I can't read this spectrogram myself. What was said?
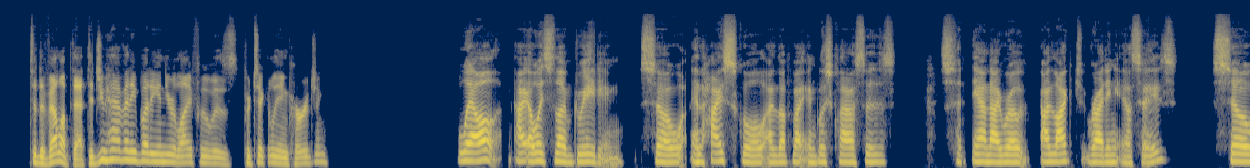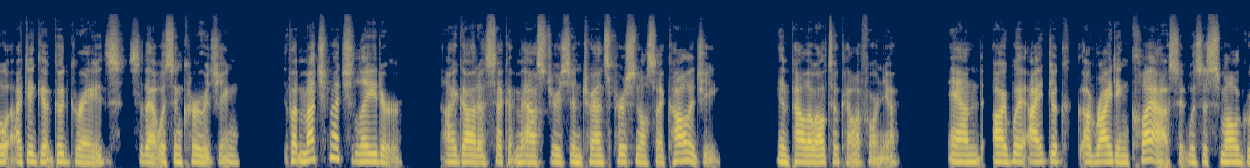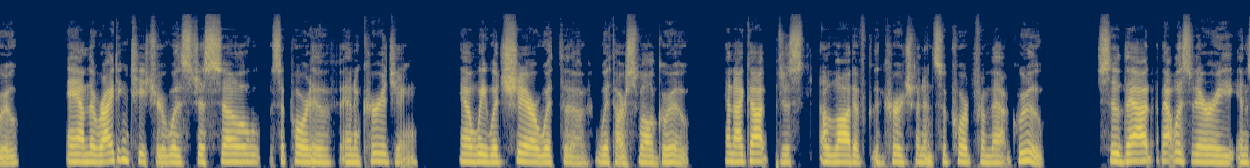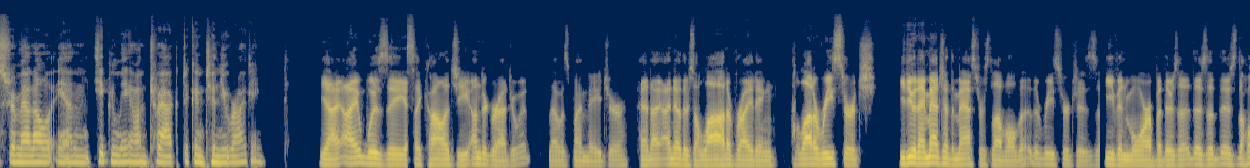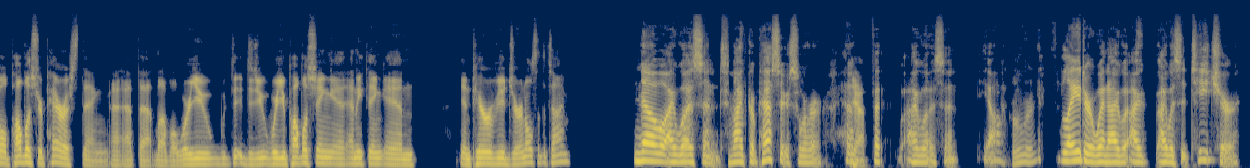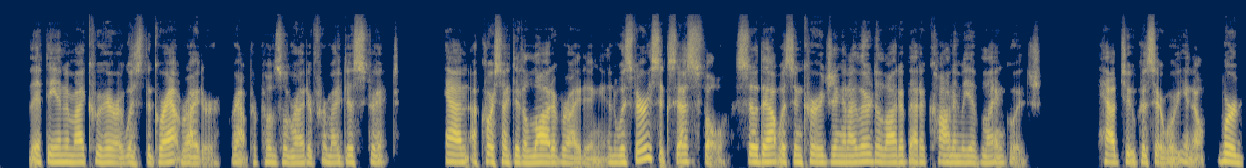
to develop that. Did you have anybody in your life who was particularly encouraging? Well, I always loved reading. So in high school, I loved my English classes. And I wrote, I liked writing essays. So I did get good grades. So that was encouraging. But much, much later, I got a second master's in transpersonal psychology in Palo Alto, California. And I, I took a writing class. It was a small group. And the writing teacher was just so supportive and encouraging. And we would share with the with our small group. And I got just a lot of encouragement and support from that group. So that that was very instrumental in keeping me on track to continue writing. Yeah, I was a psychology undergraduate. That was my major. And I, I know there's a lot of writing, a lot of research you do and i imagine at the master's level the, the research is even more but there's a there's a there's the whole publisher perish thing at that level. Were you did you were you publishing anything in in peer reviewed journals at the time? No i wasn't. My professors were yeah. but i wasn't yeah. Right. later when I, I i was a teacher at the end of my career i was the grant writer grant proposal writer for my district and of course, I did a lot of writing and was very successful. So that was encouraging. And I learned a lot about economy of language. Had to, because there were, you know, word,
